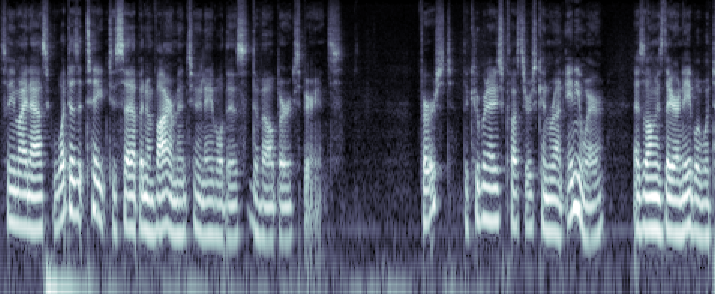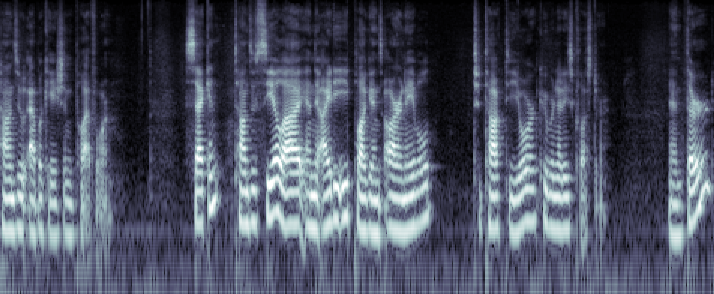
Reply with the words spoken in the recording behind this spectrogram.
So you might ask, what does it take to set up an environment to enable this developer experience? First, the Kubernetes clusters can run anywhere as long as they are enabled with Tanzu Application Platform. Second, Tanzu CLI and the IDE plugins are enabled to talk to your Kubernetes cluster. And third,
